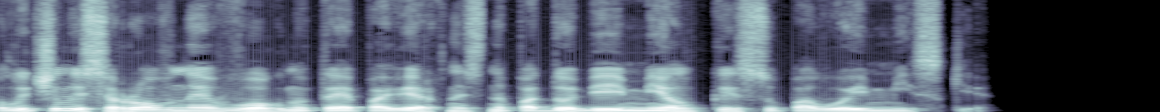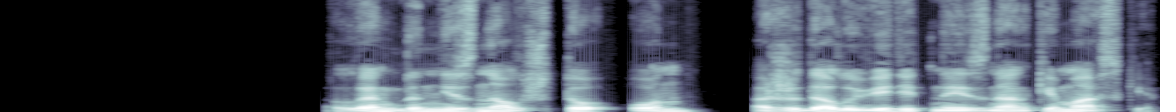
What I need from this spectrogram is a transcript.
Получилась ровная вогнутая поверхность наподобие мелкой суповой миски. Лэнгдон не знал, что он ожидал увидеть на изнанке маски.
